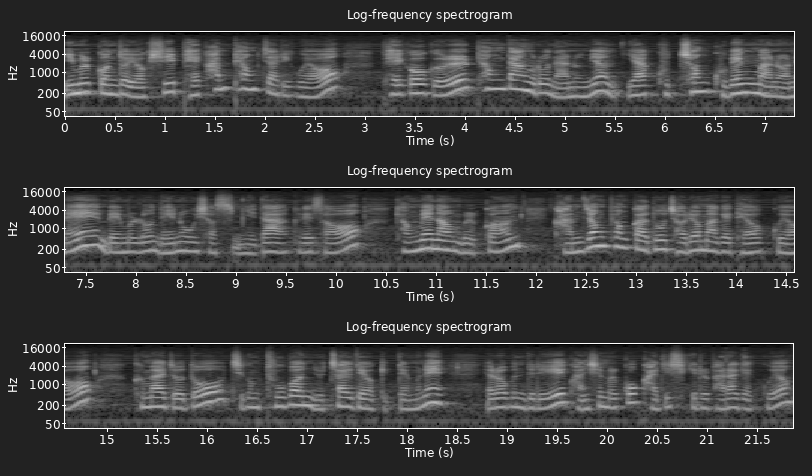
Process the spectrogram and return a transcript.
이 물건도 역시 101평짜리고요. 100억을 평당으로 나누면 약 9,900만 원의 매물로 내놓으셨습니다. 그래서 경매 나온 물건 감정평가도 저렴하게 되었고요. 그마저도 지금 두 번 유찰되었기 때문에 여러분들이 관심을 꼭 가지시기를 바라겠고요.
